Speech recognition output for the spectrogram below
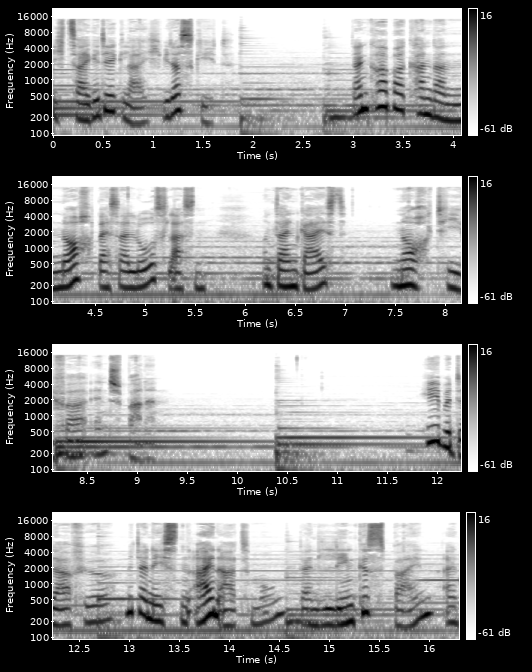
Ich zeige dir gleich, wie das geht. Dein Körper kann dann noch besser loslassen und dein Geist noch tiefer entspannen. Hebe dafür mit der nächsten Einatmung dein linkes Bein ein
